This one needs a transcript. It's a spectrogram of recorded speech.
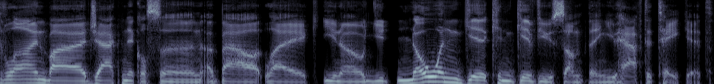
line by Jack Nicholson about like you know you no one get, can give you something, you have to take it.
